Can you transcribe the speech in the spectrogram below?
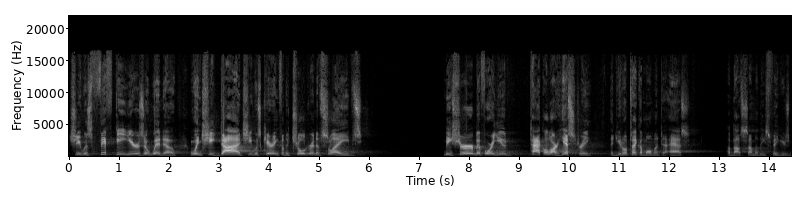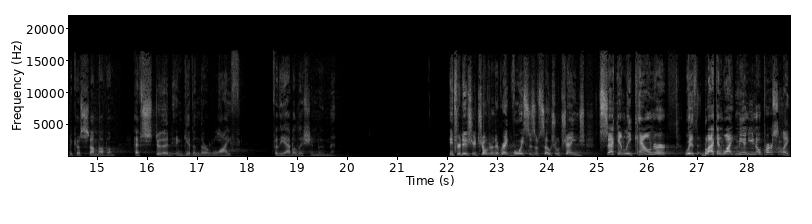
she was 50 years a widow. When she died, she was caring for the children of slaves. Be sure before you tackle our history that you don't take a moment to ask about some of these figures because some of them have stood and given their life for the abolition movement. Introduce your children to great voices of social change. Secondly, counter with black and white men you know personally.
